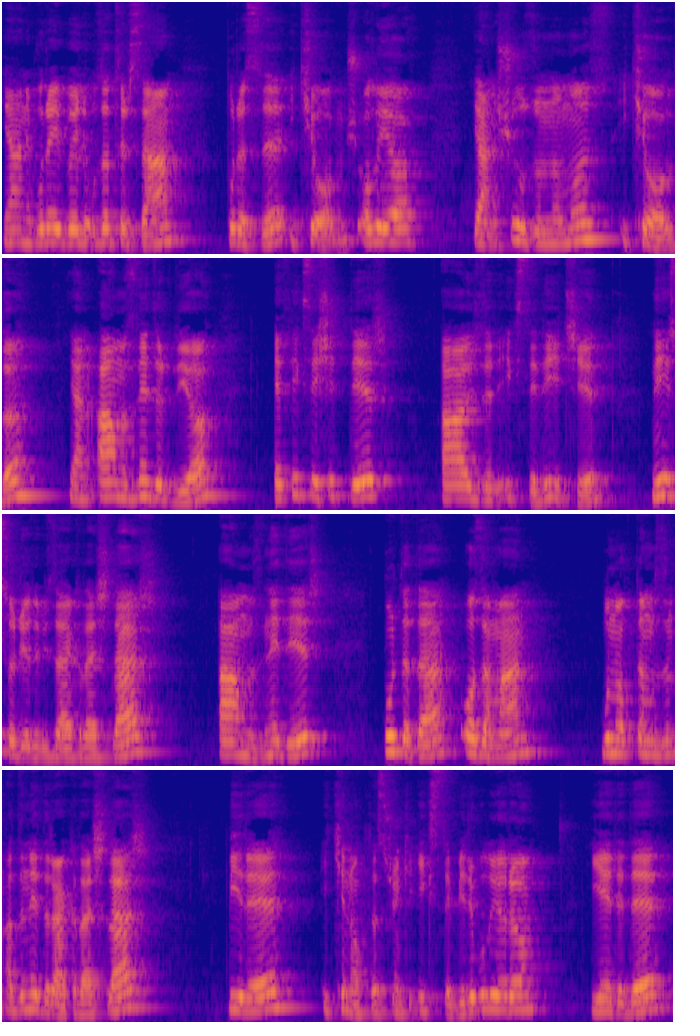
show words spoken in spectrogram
Yani burayı böyle uzatırsam burası 2 olmuş oluyor. Yani şu uzunluğumuz 2 oldu. Yani a'mız nedir diyor. fx eşittir a üzeri x dediği için neyi soruyordu bize arkadaşlar? a'mız nedir? Burada da o zaman bu noktamızın adı nedir arkadaşlar? 1'e 2 noktası çünkü x'te 1'i buluyorum. Y'de de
